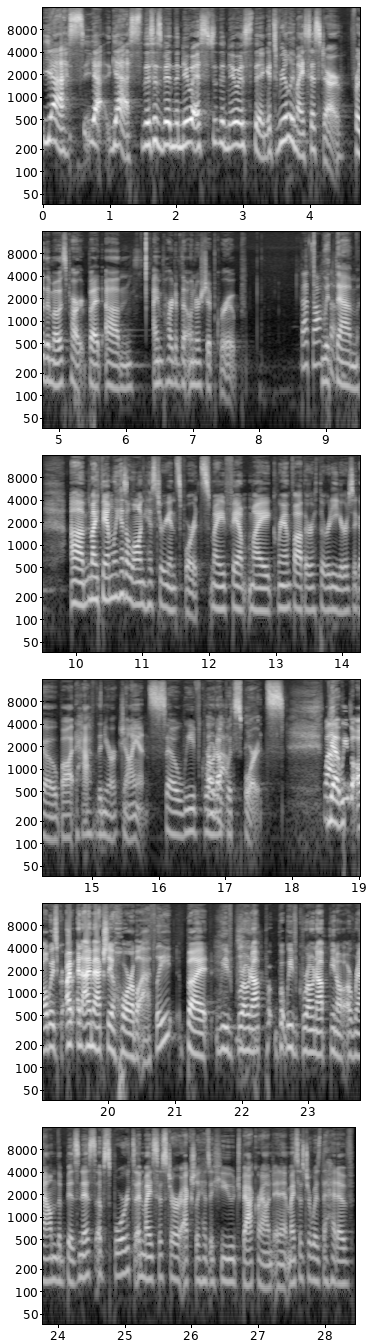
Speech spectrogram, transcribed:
Yes, yeah, yes. This has been the newest, the newest thing. It's really my sister for the most part, but um, I'm part of the ownership group That's awesome. with them. Um, my family has a long history in sports. My fam- my grandfather, 30 years ago, bought half of the New York Giants, so we've grown Oh, up with sports. Wow. Yeah, we've always, gr- I'm- and I'm actually a horrible athlete, but we've grown up, but we've grown up, you know, around the business of sports. And my sister actually has a huge background in it. My sister was the head of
